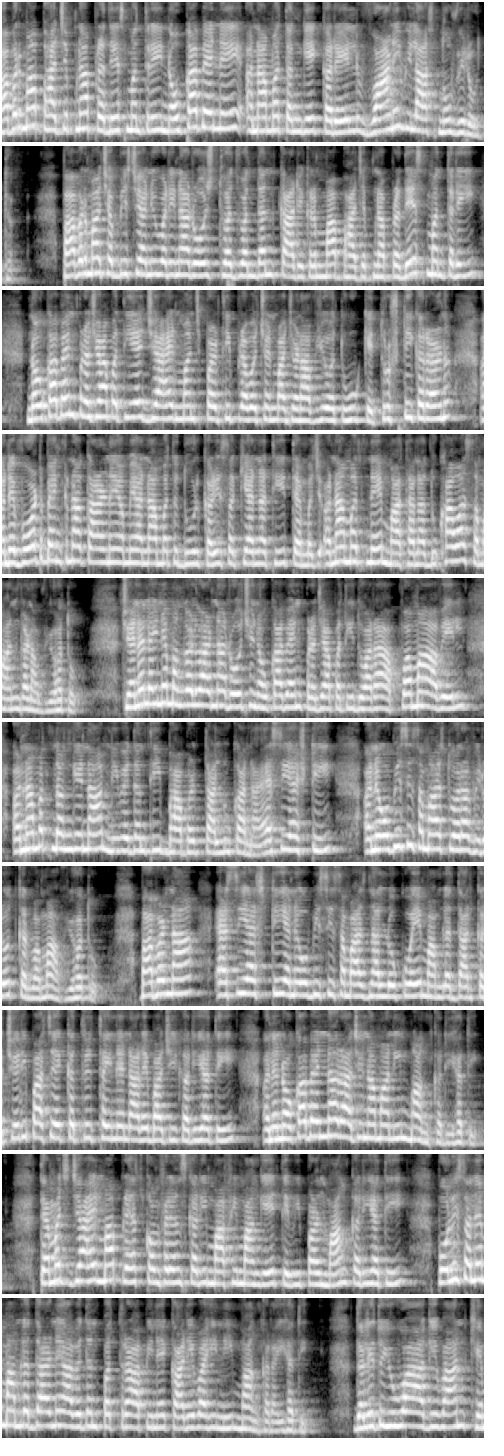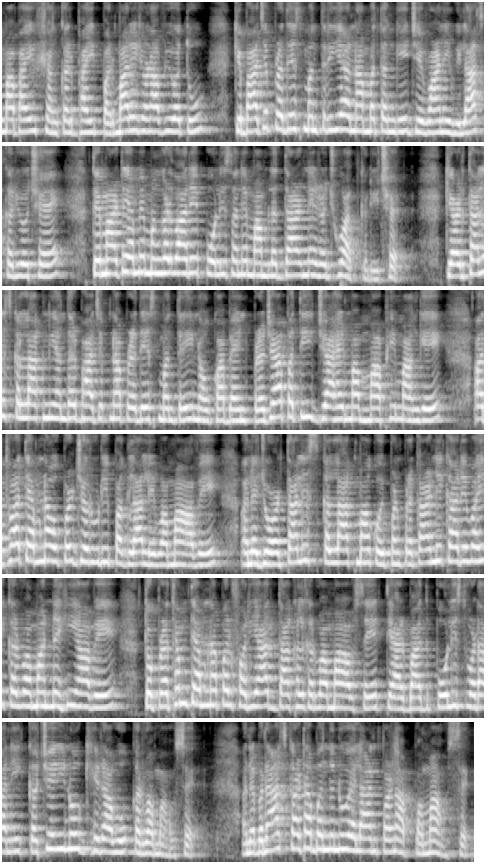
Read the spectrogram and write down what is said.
ભાભરમાં ભાજપના પ્રદેશ મંત્રી નૌકાબેને અનામત અંગે કરેલ વાણી વિલાસનો વિરોધ. ભાભરમાં છવ્વીસ જાન્યુઆરીના રોજ ધ્વજવંદન કાર્યક્રમમાં ભાજપના પ્રદેશ મંત્રી નૌકાબેન પ્રજાપતિએ જાહેર મંચ પરથી પ્રવચનમાં જણાવ્યું હતું કે તૃષ્ટિકરણ અને વોટ બેંકના કારણે અમે અનામત દૂર કરી શક્યા નથી તેમજ અનામતને માથાના દુખાવા સમાન ગણાવ્યો હતો. જેને લઈને મંગળવારના રોજ નૌકાબેન પ્રજાપતિ દ્વારા આપવામાં આવેલ અનામત અંગેના નિવેદનથી ભાભર તાલુકાના એસસી એસટી અને ઓબીસી સમાજ દ્વારા વિરોધ કરવામાં આવ્યો હતો. ભાભરના એસસી એસટી અને ઓબીસી સમાજના લોકોએ મામલતદાર કચેરી પાસે એકત્રિત થઈને નારેબાજી કરી હતી અને નૌકાબેનના રાજીનામાની માંગ કરી હતી. તેમજ જાહેરમાં પ્રેસ કોન્ફરન્સ કરી માફી માંગે તેવી પણ માંગ કરી હતી. પોલીસ અને મામલતદારને આવેદનપત્ર આપીને કાર્યવાહીની માંગ કરાઈ હતી. દલિત યુવા આગેવાન ખેમાભાઈ શંકરભાઈ પરમારે જણાવ્યું હતું કે ભાજપ પ્રદેશ મંત્રીએ અનામત અંગે જે વાણી વિલાસ કર્યો છે, તે માટે અમે મંગળવારે પોલીસ અને મામલતદારને રજૂઆત કરી છે કે અડતાલીસ કલાકની અંદર ભાજપના પ્રદેશ મંત્રી નૌકાબેન પ્રજાપતિ જાહેરમાં માફી માંગે અથવા તેમના ઉપર જરૂરી પગલાં લેવામાં આવે અને જો અડતાલીસ કલાકમાં કોઈપણ પ્રકારની કાર્યવાહી કરવામાં નહીં આવે, તો પ્રથમ તેમના પર ફરિયાદ દાખલ કરવામાં આવશે, ત્યારબાદ પોલીસ વડાની કચેરીનો ઘેરાવો કરવામાં આવશે. અને બનાસકાંઠા બંધનું એલાન પણ આપવામાં આવશે.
